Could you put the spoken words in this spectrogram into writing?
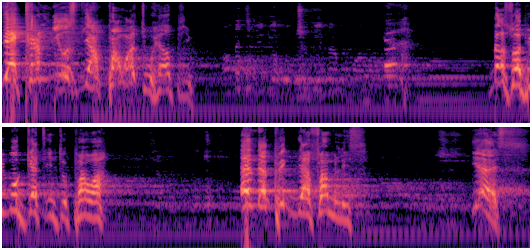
They can use their power to help you. That's why people get into power and they pick their families. Yes.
